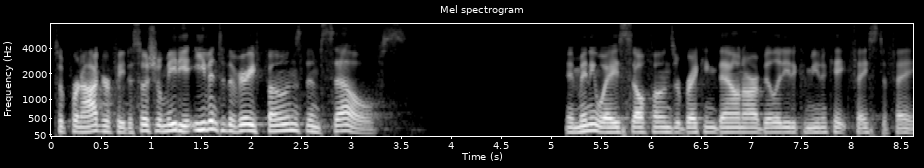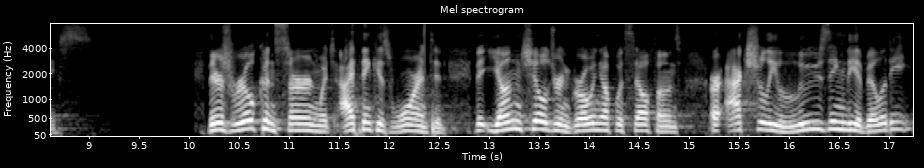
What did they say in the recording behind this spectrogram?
to pornography, to social media, even to the very phones themselves. In many ways, cell phones are breaking down our ability to communicate face to face. There's real concern, which I think is warranted, that young children growing up with cell phones are actually losing the ability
